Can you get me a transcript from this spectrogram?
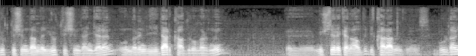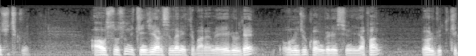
yurt dışından ve yurt içinden gelen onların lider kadrolarının e, müştereken aldığı bir karar uygulaması. Buradan şu çıkıyor. Ağustos'un ikinci yarısından itibaren ve Eylül'de 10. kongresini yapan örgüt ki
